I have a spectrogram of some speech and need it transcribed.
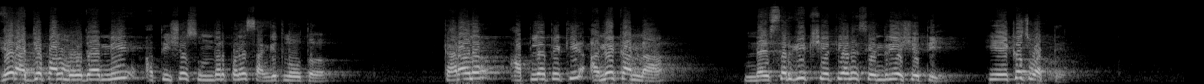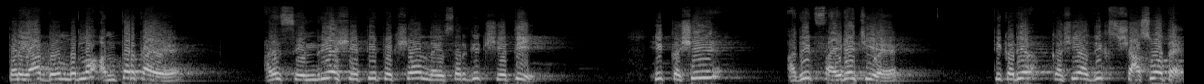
हे राज्यपाल महोदयांनी अतिशय सुंदरपणे सांगितलं होतं. कारण आपल्यापैकी अनेकांना नैसर्गिक शेती आणि सेंद्रिय शेती ही एकच वाटते. पण या दोन मधलं अंतर काय आहे? आणि सेंद्रिय शेतीपेक्षा नैसर्गिक शेती ही कशी अधिक फायद्याची आहे ती कधी कशी अधिक शाश्वत आहे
